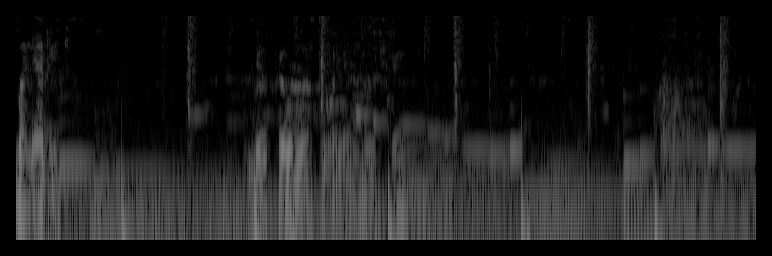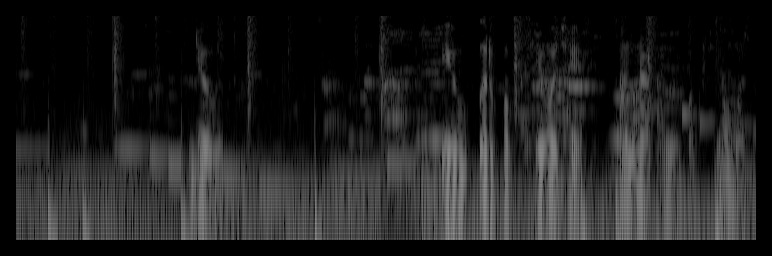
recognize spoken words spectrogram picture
બન્યા રહીજો. જો કેવું મસ્ત મજાનું છે. જો એ ઉપર પક્ષીઓ છે. સાંજના ટાઈમે પક્ષીઓ મસ્ત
